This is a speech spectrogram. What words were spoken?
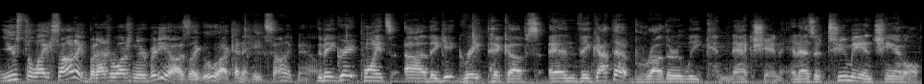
used to like Sonic, but after watching their video, I was like, ooh, I kind of hate Sonic now. They make great points. Uh, they get great pickups, and they got that brotherly connection. And as a two-man channel,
